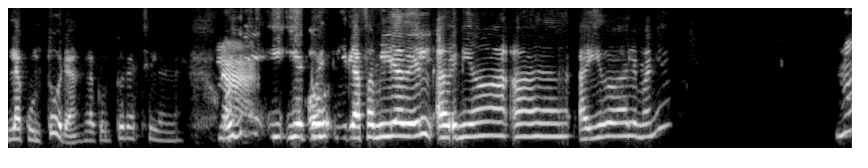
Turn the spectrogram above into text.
La cultura, la cultura chilena. Claro. Oye, ¿y, y Oye. y la familia de él ha venido a, a- ha ido a Alemania? No,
